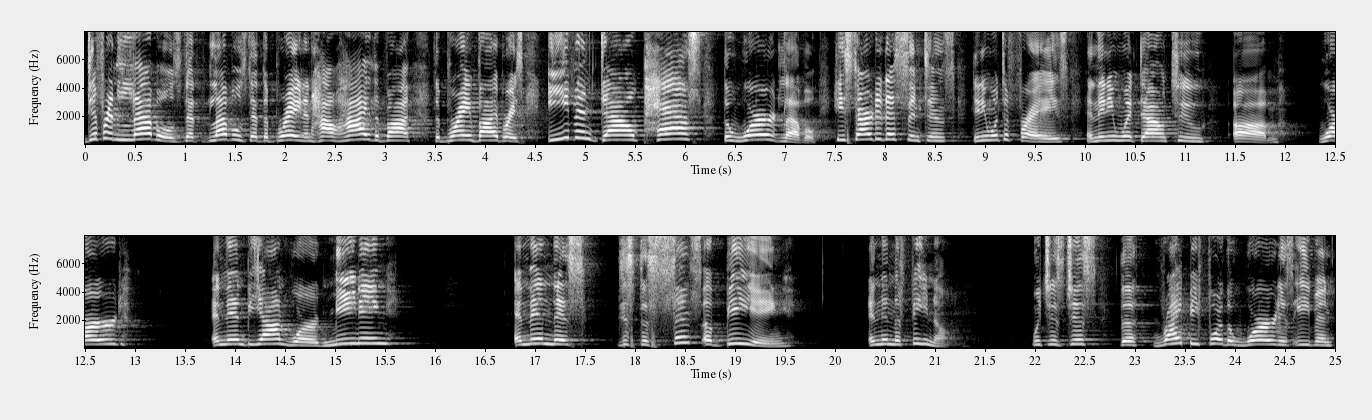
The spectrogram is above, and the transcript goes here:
different levels that levels that the brain and how high the, the brain vibrates even down past the word level he started a sentence then he went to phrase and then he went down to um, word and then beyond word meaning and then this just the sense of being and then the phenom, which is just the right before the word is even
